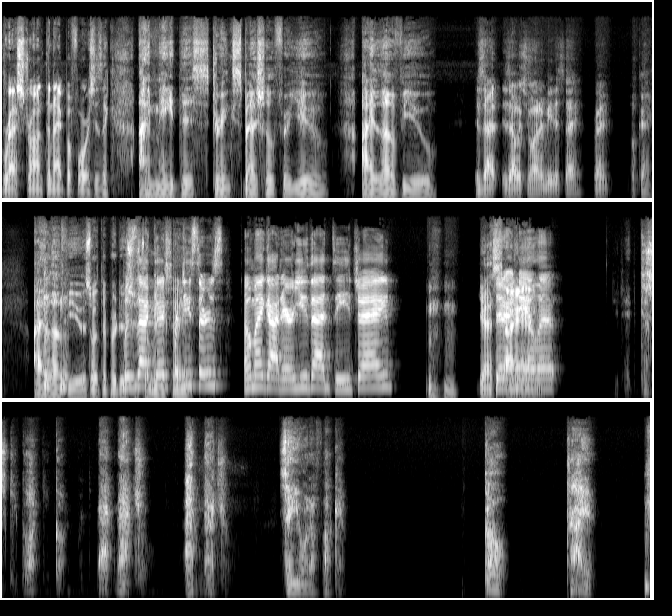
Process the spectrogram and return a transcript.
restaurant the night before. She's like, I made this drink special for you. I love you. Is that is that what you wanted me to say? Right? Okay. I love you is what the producers was that told me to say. producers? Oh my god, are you that DJ? Mm-hmm. Yes, Did I, I, nail am. it? You did. Just keep going. Keep going. Act natural. Act natural. Say you want to fuck him. Go. Try it.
